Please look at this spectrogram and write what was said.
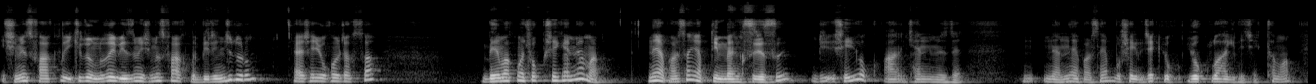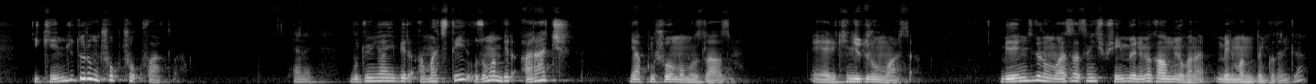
İşimiz farklı. İki durumda da bizim işimiz farklı. Birinci durum her şey yok olacaksa benim aklıma çok bir şey gelmiyor ama ne yaparsan yap diyeyim ben kısacası. Bir şey yok hani kendimizde. Ne, ne yaparsan yap şey gidecek yok, yokluğa gidecek tamam. İkinci durum çok çok farklı. Yani bu dünyayı bir amaç değil o zaman bir araç yapmış olmamız lazım. Eğer ikinci durum varsa. Birinci durum varsa zaten hiçbir şeyin bir önemi kalmıyor bana benim anladığım kadarıyla.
